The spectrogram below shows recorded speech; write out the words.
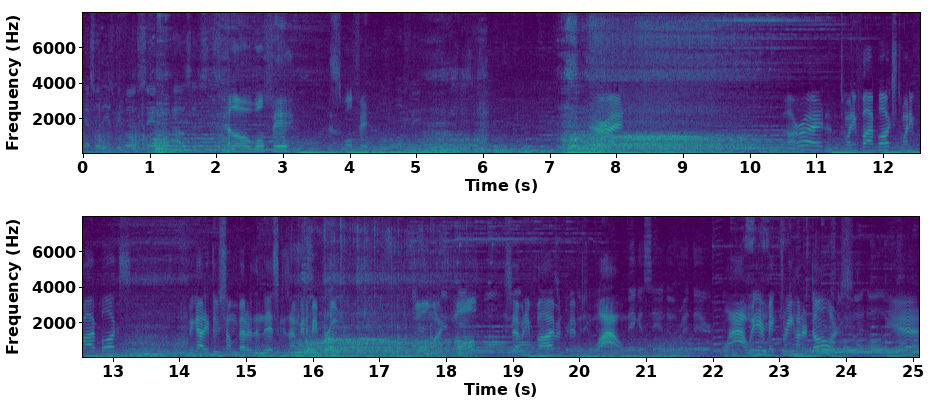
Yeah, so these we call Sando houses. Hello, Wolfie. This is Wolfie. Wolfie. All right. All right. 25 bucks, 25 bucks. We got to do something better than this because I'm going to be broke. Oh, my. Oh, 75 and 50. Wow. Mega Sando right there. Wow. We didn't make $300. Yeah.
